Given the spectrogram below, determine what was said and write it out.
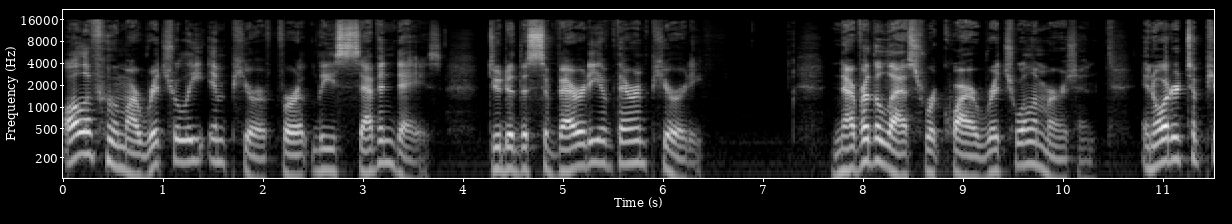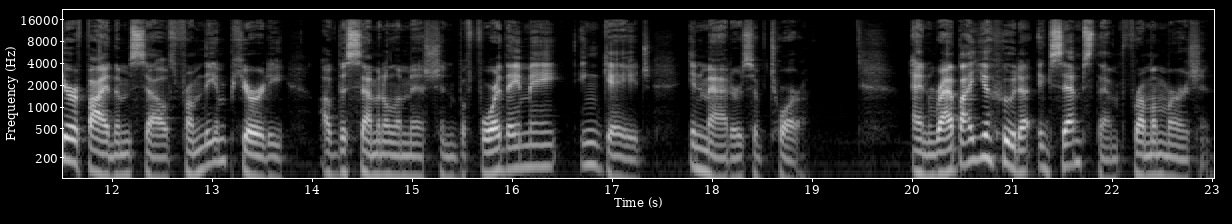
all of whom are ritually impure for at least seven days due to the severity of their impurity, nevertheless require ritual immersion in order to purify themselves from the impurity of the seminal emission before they may engage in matters of Torah. And Rabbi Yehuda exempts them from immersion.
